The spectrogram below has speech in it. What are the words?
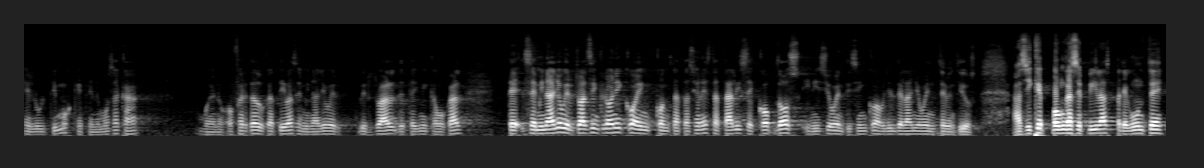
el último que tenemos acá, bueno, oferta educativa, seminario vir, virtual de técnica vocal, seminario virtual sincrónico en contratación estatal y SECOP 2, inicio 25 de abril del año 2022. Así que póngase pilas, pregunte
